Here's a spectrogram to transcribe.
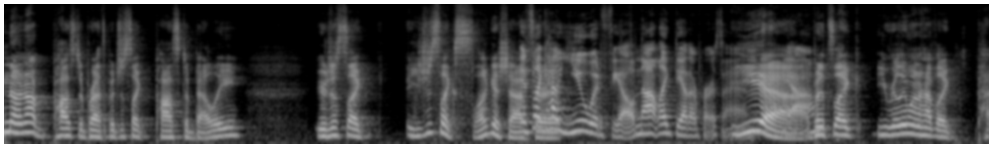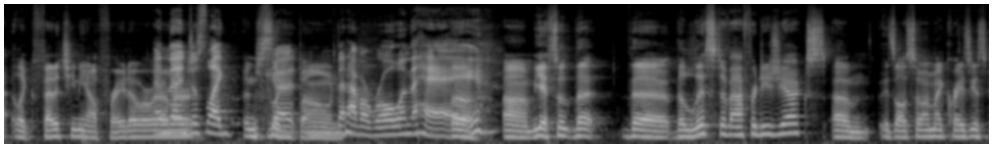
no, not pasta breath, but just like pasta belly. You're just like you're just like sluggish after. It's like how you would feel, not like the other person. Yeah, but it's like you really want to have like like fettuccine alfredo or whatever, and then just like and just get, like bone. then have a roll in the hay. Ugh. Um, yeah. So the the the list of aphrodisiacs um, is also on my craziest.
